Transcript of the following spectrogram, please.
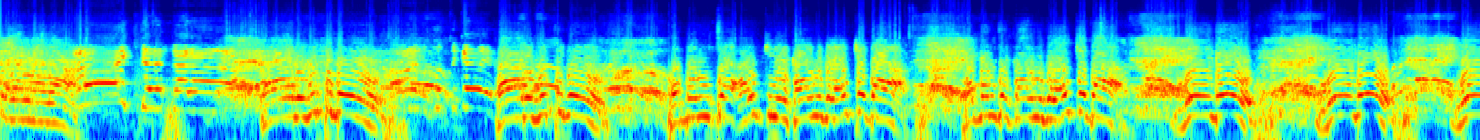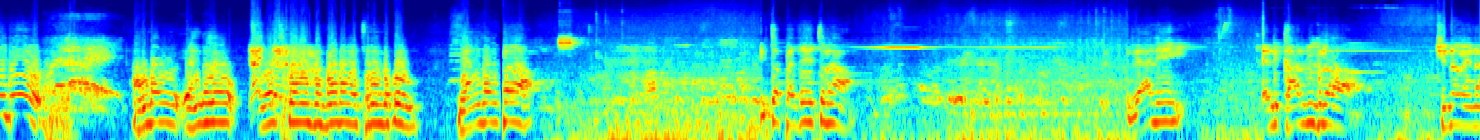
తెలంగాణ! గుర్తుకు. ప్రపంచ ఐక్య కార్మికుల ఐక్యత. ప్రపంచ కార్మికుల ఐక్యత. నేడు నేడు నేడు. అందరూ ఎండలో ఓర్చుకునేంత దూరం వచ్చినందుకు మీ అందరికీ ఇంత పెద్ద ఎత్తున ర్యాలీ అన్ని కార్మికుల చిన్నమైన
